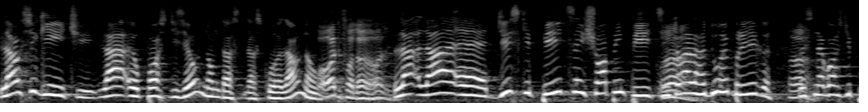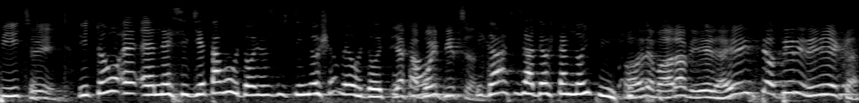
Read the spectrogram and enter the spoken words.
lá é o seguinte, lá eu posso dizer o nome das, das coisas lá ou não? Pode falar, olha. Lá, lá é Disque Pizza e Shopping Pizza. Então Ah. elas duas brigam Ah. esse negócio de pizza. Sim. Então, é, é, nesse dia estavam os dois assistindo, eu chamei os dois. E acabou em pizza. E graças a Deus terminou em pizza. Olha, maravilha. Esse é o Tiririca.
